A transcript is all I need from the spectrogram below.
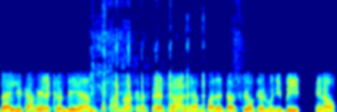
Yeah, you. I mean, it could be him. I'm not going to say it's not him, but it does feel good when you beat you know,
